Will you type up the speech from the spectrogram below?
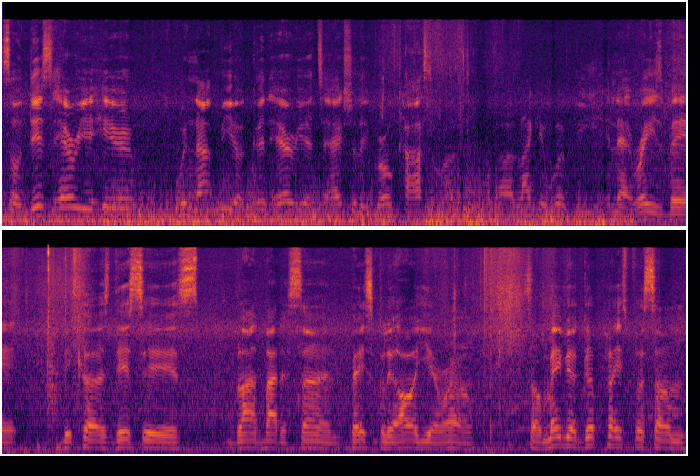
So this area here would not be a good area to actually grow cassava uh, like it would be in that raised bed because this is blocked by the sun basically all year round. So maybe a good place for some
